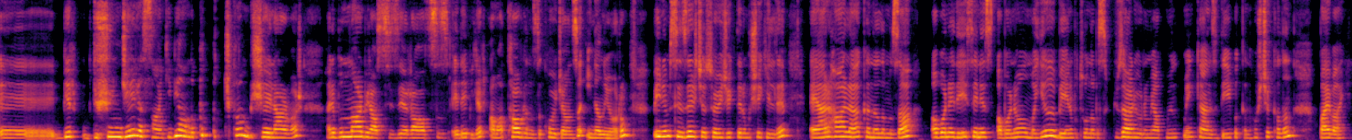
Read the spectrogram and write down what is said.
e, bir düşünceyle sanki bir anda pıt pıt çıkan bir şeyler var. Hani bunlar biraz sizi rahatsız edebilir ama tavrınızı koyacağınıza inanıyorum. Benim sizler için söyleyeceklerim bu şekilde. Eğer hala kanalımıza abone değilseniz abone olmayı, beğeni butonuna basıp güzel yorum yapmayı unutmayın. Kendinize iyi bakın. Hoşçakalın. Bay bay.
